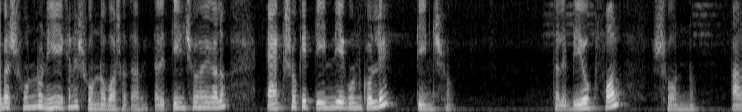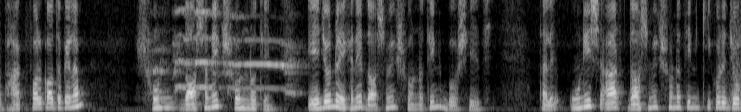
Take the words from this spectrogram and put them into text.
এবার শূন্য নিয়ে এখানে শূন্য বসাতে হবে। তাহলে তিনশো হয়ে গেল, একশোকে তিন দিয়ে গুণ করলে তিনশো। তাহলে বিয়োগফল শূন্য। আর ভাগফল কত পেলাম? শূন্য, দশমিক শূন্য তিন। এই জন্য এখানে দশমিক শূন্য তিন বসিয়েছি। তাহলে উনিশ আর দশমিক শূন্য তিন কী করে যোগ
